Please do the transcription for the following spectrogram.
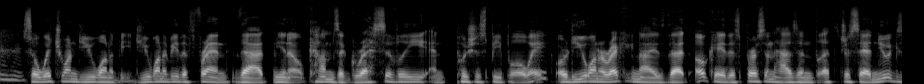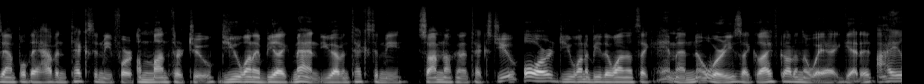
Mm-hmm. So, which one do you want to be? Do you want to be the friend that, you know, comes aggressively and pushes people away? Or do you want to recognize that, okay, this person hasn't, let's just say a new example, they haven't texted me for a month or two. Do you want to be like, man, you haven't texted me, so I'm not going to text you? Or do you want to be the one that's like, hey, man, no worries. Like, life got in the way. I get it. I,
